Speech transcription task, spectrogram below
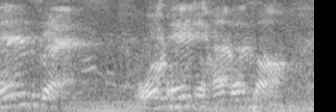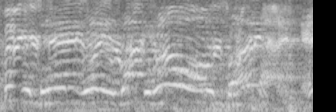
Men's Grass. Warpaint will have that song. Bigger Sandy's ready to rock and roll this Friday night.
